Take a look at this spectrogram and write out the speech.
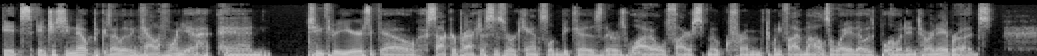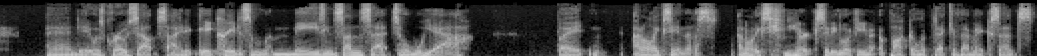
It's interesting note because I live in California and two, three years ago, soccer practices were canceled because there was wildfire smoke from 25 miles away that was blowing into our neighborhoods. And it was gross outside. It, it created some amazing sunsets. Oh, yeah. But I don't like seeing this. I don't like seeing New York City looking apocalyptic, if that makes sense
